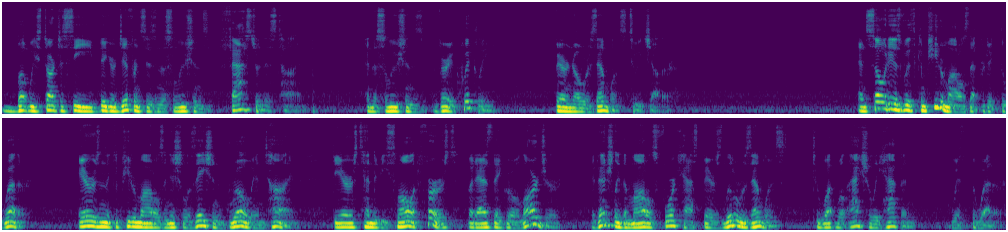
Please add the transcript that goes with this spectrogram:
but we start to see bigger differences in the solutions faster this time, and the solutions very quickly bear no resemblance to each other. And so it is with computer models that predict the weather. Errors in the computer model's initialization grow in time. The errors tend to be small at first, but as they grow larger, eventually the model's forecast bears little resemblance to what will actually happen with the weather.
